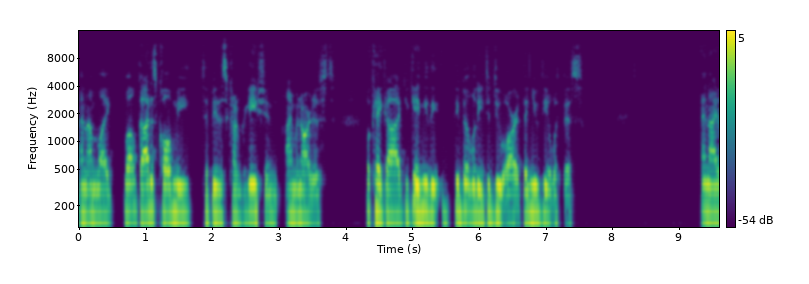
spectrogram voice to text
And I'm like, well, God has called me to be this congregation. I'm an artist. Okay, God, you gave me the, the ability to do art, then you deal with this. And I,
